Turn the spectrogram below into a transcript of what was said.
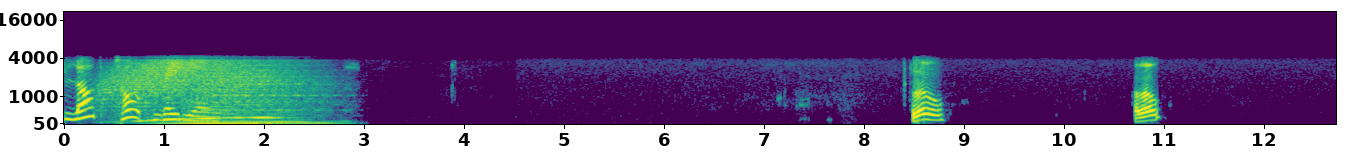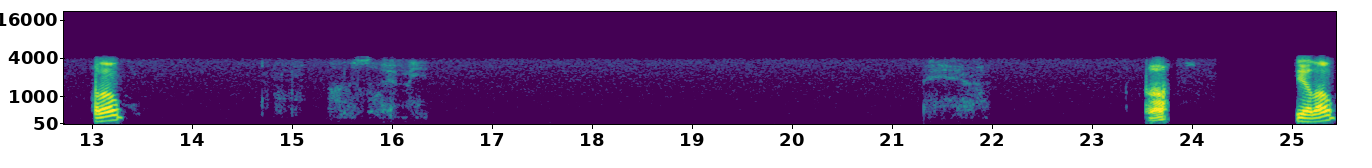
Blog Talk Radio. Hello? Hello? Hello? Hello? Hello?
